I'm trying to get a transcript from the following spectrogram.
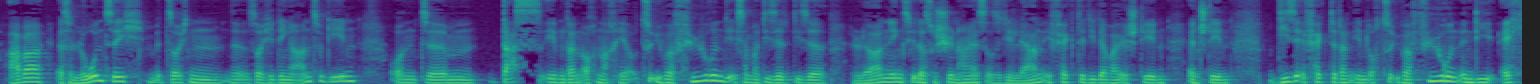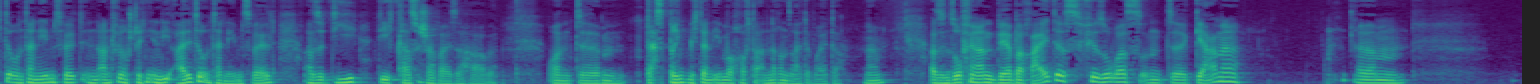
Aber es lohnt sich, mit solchen äh, solche Dinge anzugehen und ähm, das eben dann auch nachher zu überführen. Die, ich sag mal, diese diese Learnings, wie das so schön heißt, also die Lerneffekte, die dabei entstehen, entstehen, diese Effekte dann eben auch zu überführen in die echte Unternehmenswelt, in Anführungsstrichen in die alte Unternehmenswelt, also die, die ich klassischerweise habe. Und ähm, das bringt mich dann eben auch auf der anderen Seite weiter. Ne? Also insofern, wer bereit ist für sowas und äh, gerne ähm,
